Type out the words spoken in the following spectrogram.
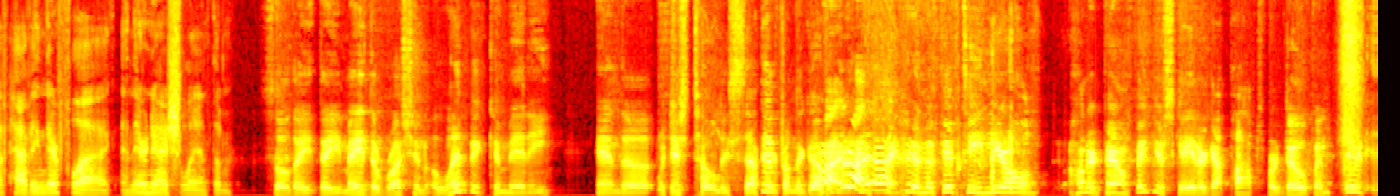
of having their flag and their national anthem. So they they made the Russian Olympic Committee and the which is totally separate from the government. right, right, and the 15 year old. Hundred pound figure skater got popped for doping. Dude,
